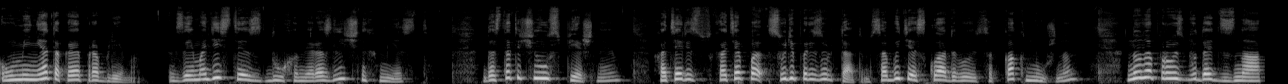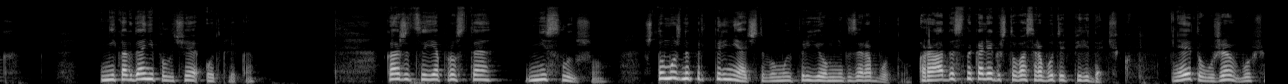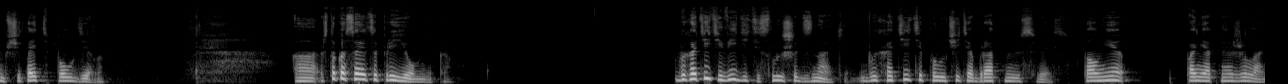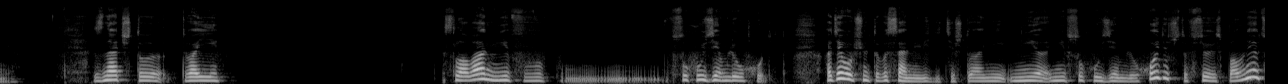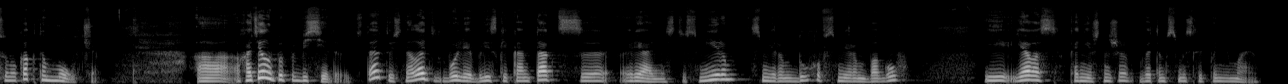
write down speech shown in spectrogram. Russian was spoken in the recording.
У меня такая проблема. Взаимодействие с духами различных мест достаточно успешное, хотя, хотя по, судя по результатам, события складываются как нужно, но на просьбу дать знак никогда не получая отклика. Кажется, я просто не слышу. Что можно предпринять, чтобы мой приемник заработал? Радостно, коллега, что у вас работает передатчик. И это уже, в общем, считайте полдела. А, что касается приемника. Вы хотите видеть и слышать знаки, вы хотите получить обратную связь. Вполне понятное желание. Знать, что твои слова не в, в сухую землю уходят. Хотя, в общем-то, вы сами видите, что они не, не в сухую землю уходят, что все исполняется, но как-то молча. А, хотела бы побеседовать, да, то есть наладить более близкий контакт с реальностью, с миром, с миром духов, с миром богов. И я вас, конечно же, в этом смысле понимаю.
